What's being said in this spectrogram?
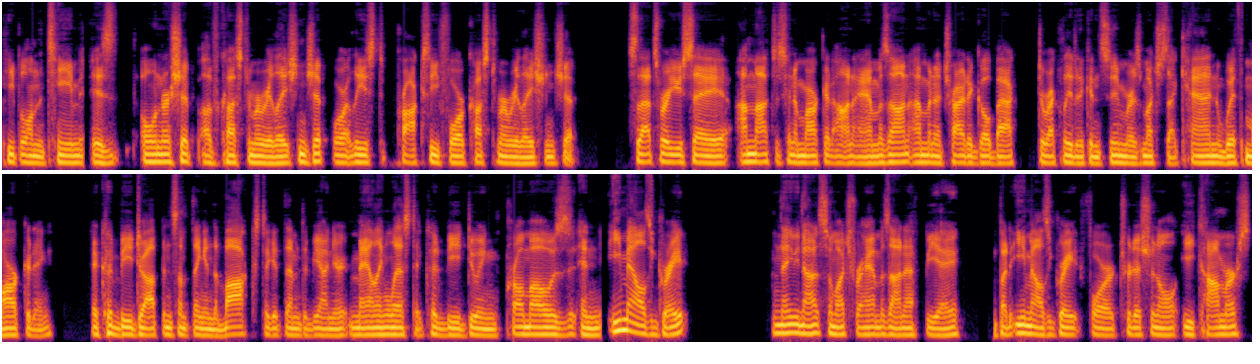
people on the team is ownership of customer relationship or at least proxy for customer relationship. So that's where you say, I'm not just going to market on Amazon. I'm going to try to go back directly to the consumer as much as I can with marketing. It could be dropping something in the box to get them to be on your mailing list. It could be doing promos and email is great. Maybe not so much for Amazon FBA, but email is great for traditional e-commerce.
